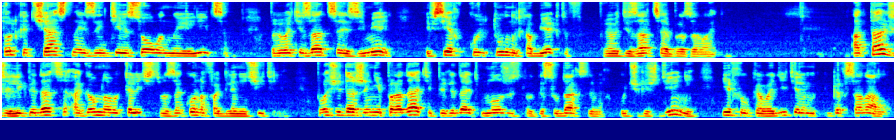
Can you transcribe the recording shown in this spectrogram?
только частные заинтересованные лица, приватизация земель и всех культурных объектов, приватизация образования. А также ликвидация огромного количества законов-ограничителей. Проще даже не продать и передать множество государственных учреждений их руководителям и персоналу,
